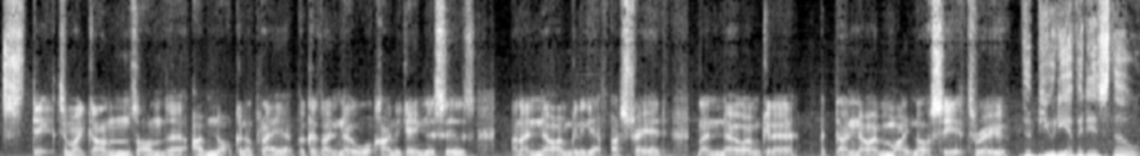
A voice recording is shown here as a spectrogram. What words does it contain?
stick to my guns on the I'm not going to play it because I know what kind of game this is, and I know I'm going to get frustrated, and I know I'm going to, I know I might not see it through. The beauty of it is, though,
